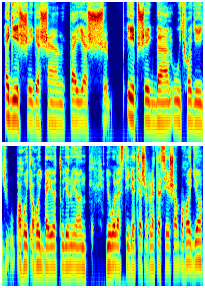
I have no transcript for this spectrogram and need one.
egészségesen, teljes épségben, úgy, hogy így, ahogy, ahogy bejött, ugyanolyan jól ezt így egyszer csak leteszi és abba hagyja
